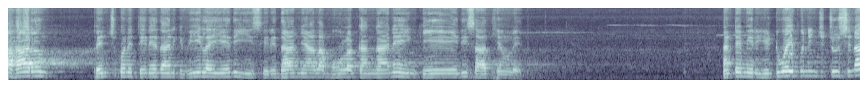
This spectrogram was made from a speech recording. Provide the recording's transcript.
ఆహారం పెంచుకొని తినేదానికి వీలయ్యేది ఈ సిరిధాన్యాల మూలకంగానే ఇంకేది సాధ్యం లేదు. అంటే మీరు ఇటువైపు నుంచి చూసినా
